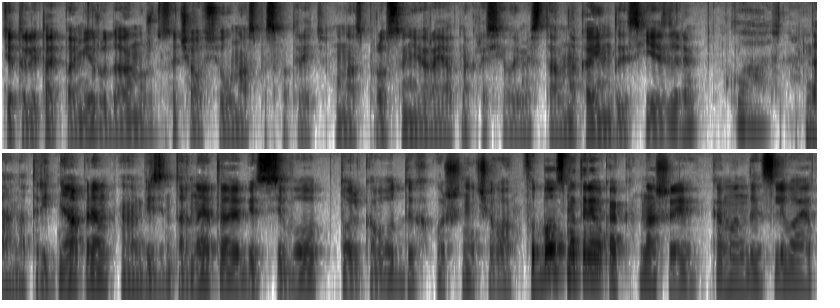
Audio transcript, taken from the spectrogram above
где-то летать по миру, да, нужно сначала все у нас посмотреть. У нас просто невероятно красивые места. На Каинды съездили, Классно. да, на три дня прям, а, без интернета, без всего, только отдых, больше ничего. Футбол смотрел, как наши команды сливают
